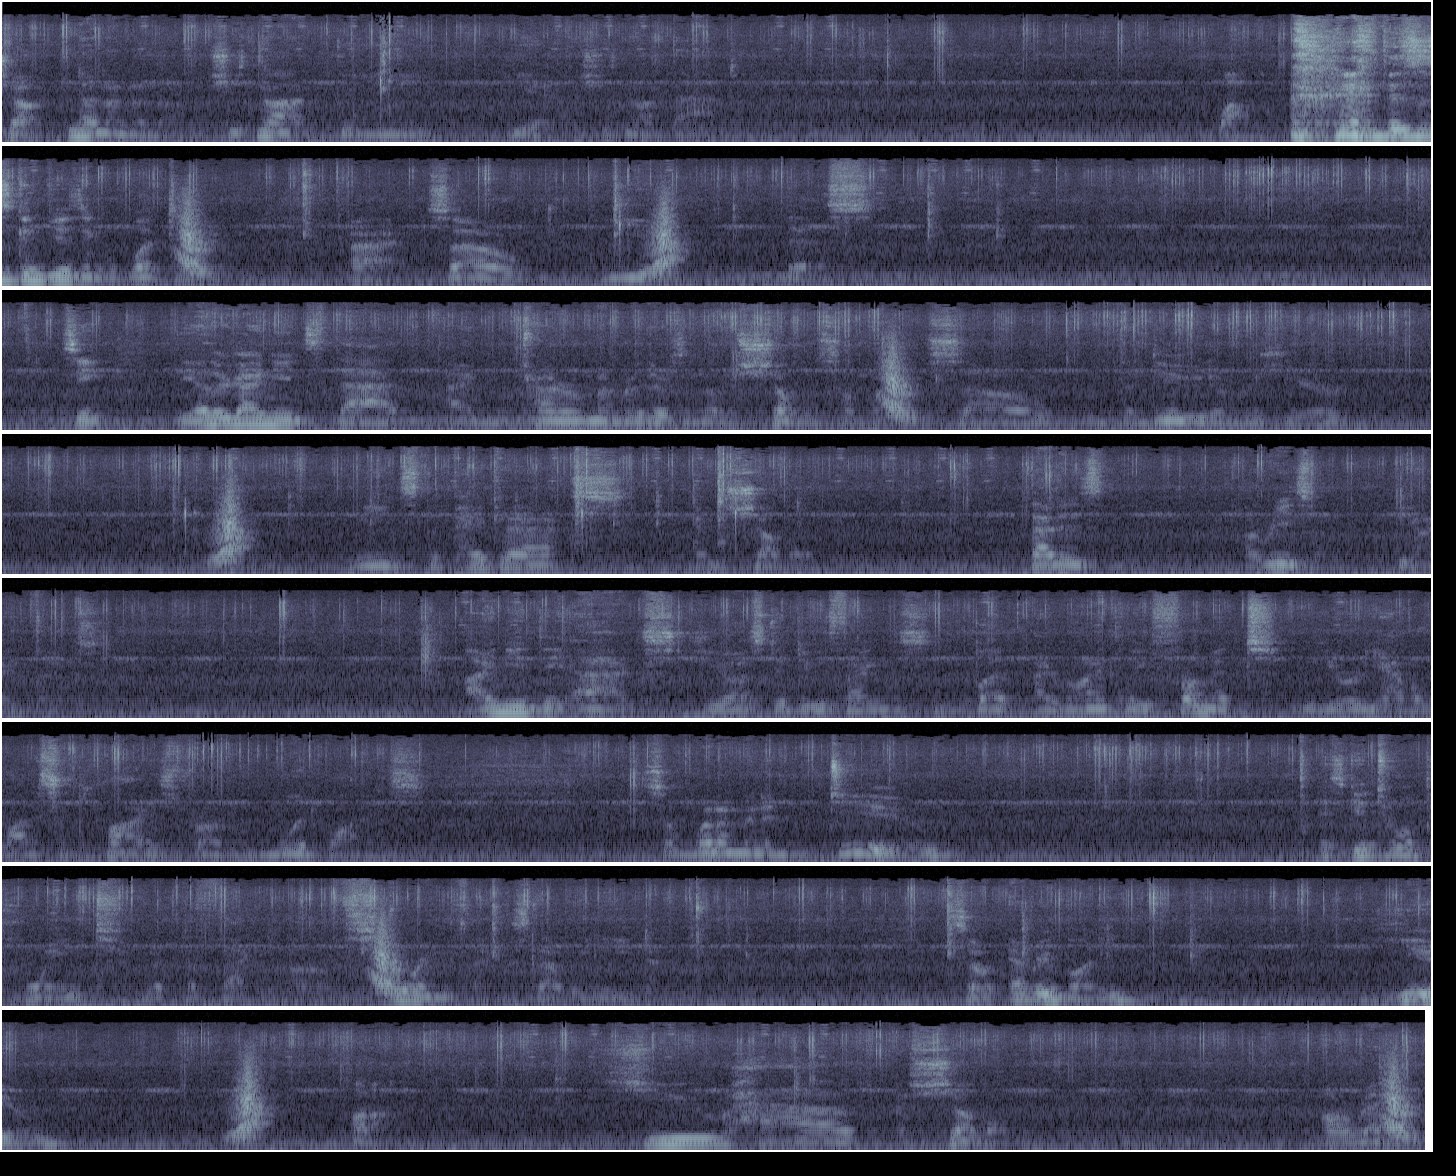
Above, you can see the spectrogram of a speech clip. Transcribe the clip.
Shut. No, no, no, no. She's not the. Yeah, she's not that. Wow. this is confusing what to do. Alright, so you. This. See, the other guy needs that. I'm trying to remember there's another shovel somewhere. So the dude over here needs the pickaxe and shovel. That is a reason behind things. I need the axe just to do things, but ironically from it, we already have a lot of supplies from wood-wise. So what I'm going to do is get to a point with the fact of storing things that we need. So everybody, you, hold on, you have a shovel already.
